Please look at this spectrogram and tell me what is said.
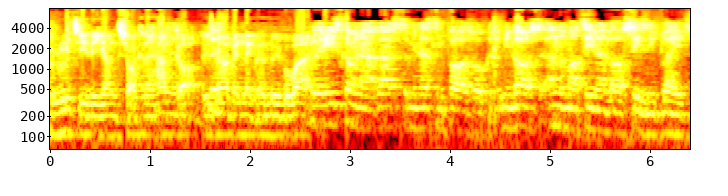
Urruti, the young striker they have Yeah. got, who's But- now been linked with a move away. But he's coming out. That's I mean that's in part as well because I mean last under Martino last season he played.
